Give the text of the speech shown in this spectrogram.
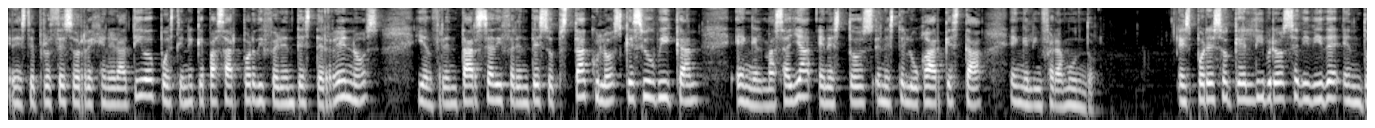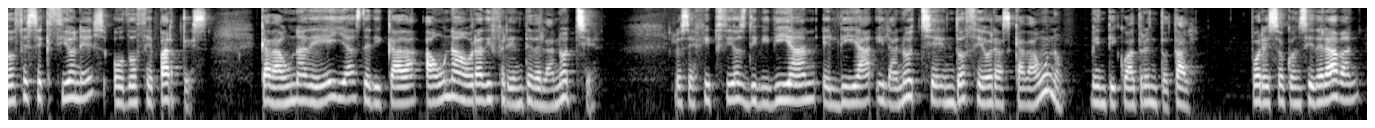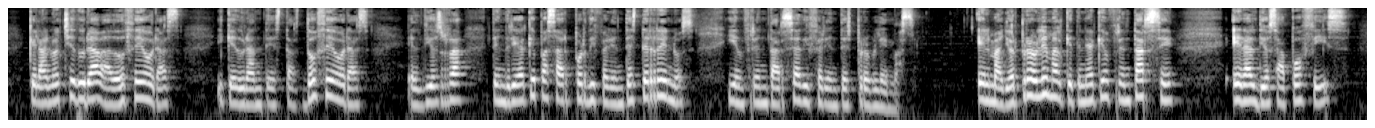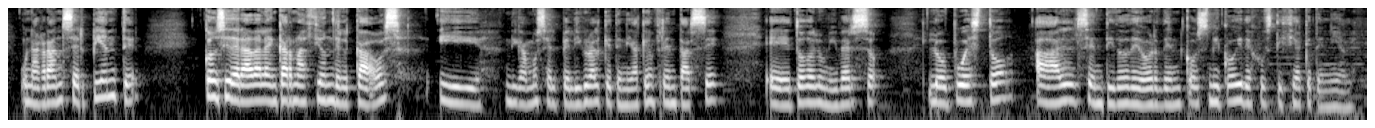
En este proceso regenerativo, pues tiene que pasar por diferentes terrenos y enfrentarse a diferentes obstáculos que se ubican en el más allá, en, estos, en este lugar que está en el inframundo. Es por eso que el libro se divide en 12 secciones o 12 partes, cada una de ellas dedicada a una hora diferente de la noche. Los egipcios dividían el día y la noche en 12 horas cada uno, 24 en total. Por eso consideraban que la noche duraba 12 horas y que durante estas 12 horas el dios Ra tendría que pasar por diferentes terrenos y enfrentarse a diferentes problemas. El mayor problema al que tenía que enfrentarse era el dios Apophis, una gran serpiente considerada la encarnación del caos, y digamos el peligro al que tenía que enfrentarse eh, todo el universo, lo opuesto al sentido de orden cósmico y de justicia que tenían.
